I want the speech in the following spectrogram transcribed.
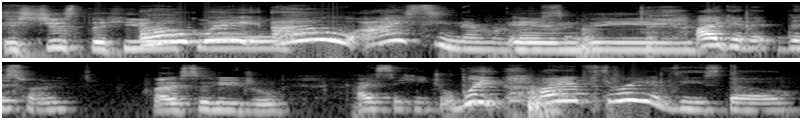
It's just the helical Oh, wait. Oh, I see. Never mind. and the I get it. This one. isohedral. Isohedral. Wait, I have three of these, though.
